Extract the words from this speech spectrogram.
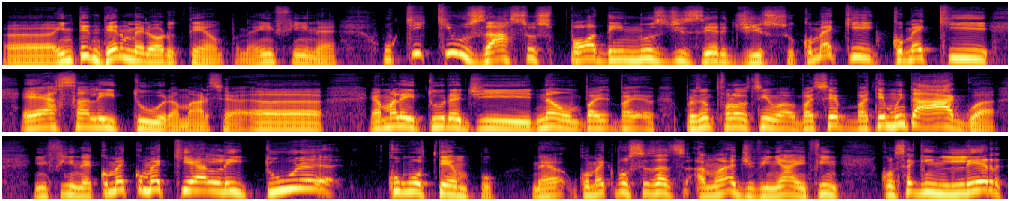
Uh, entender melhor o tempo, né? Enfim, né? O que que os astros podem nos dizer disso? Como é que, como é, que é essa leitura, Márcia? Uh, é uma leitura de... Não, vai, vai, por exemplo, falou assim, vai, ser, vai ter muita água. Enfim, né? Como é, como é que é a leitura com o tempo? Né? Como é que vocês, não é adivinhar, enfim, conseguem ler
